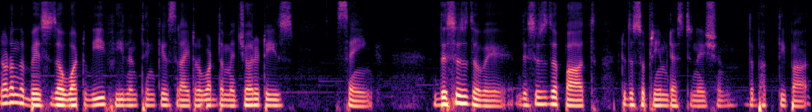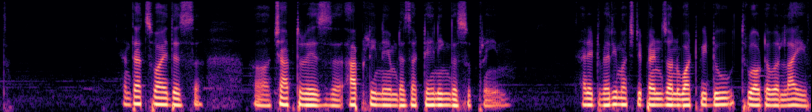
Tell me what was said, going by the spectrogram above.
not on the basis of what we feel and think is right or what the majority is saying this is the way this is the path to the supreme destination the bhakti path. And that's why this uh, uh, chapter is uh, aptly named as attaining the supreme. And it very much depends on what we do throughout our life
